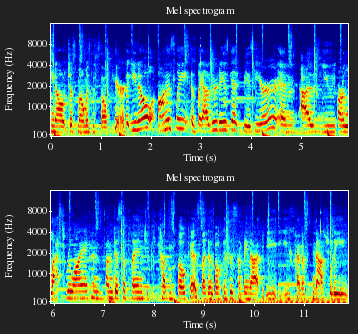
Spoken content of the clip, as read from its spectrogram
you know, just moments of self-care. But you know, honestly, it's like as your days get busier and as you are less reliant on discipline to become focused, like a focus is something that you, you kind of naturally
